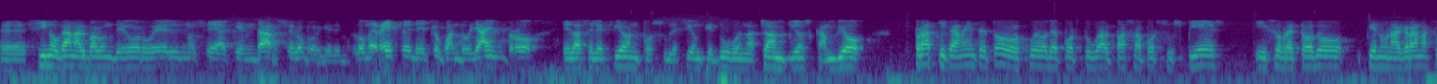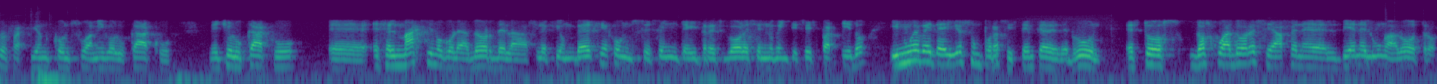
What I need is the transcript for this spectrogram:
eh, si no gana el balón de oro él, no sé a quién dárselo, porque lo merece. De hecho, cuando ya entró en la selección por su lesión que tuvo en la Champions, cambió prácticamente todo el juego de Portugal, pasa por sus pies y sobre todo tiene una gran asociación con su amigo Lukaku. De hecho, Lukaku eh, es el máximo goleador de la selección belga con 63 goles en 96 partidos y nueve de ellos son por asistencia de De Bruyne. Estos dos jugadores se hacen el bien el uno al otro.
